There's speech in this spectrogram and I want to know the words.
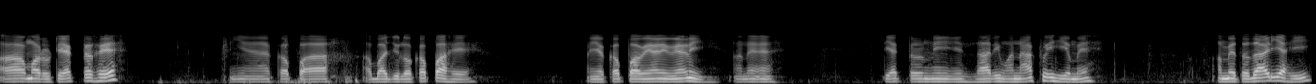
આ અમારું ટ્રેક્ટર છે અહીંયા કપા, આ બાજુલો કપા છે. અહીંયા કપા વેણી વેણી અને ટ્રેક્ટરની લારીમાં નાખવી છીએ અમે. અમે તો દાળિયા છીએ.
